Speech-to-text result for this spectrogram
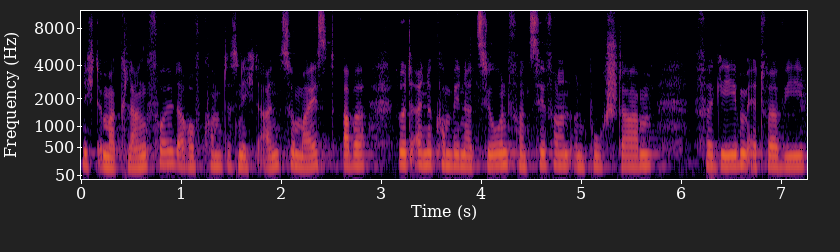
nicht immer klangvoll, darauf kommt es nicht an, zumeist aber wird eine Kombination von Ziffern und Buchstaben vergeben, etwa wie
